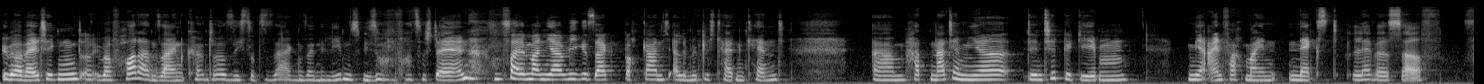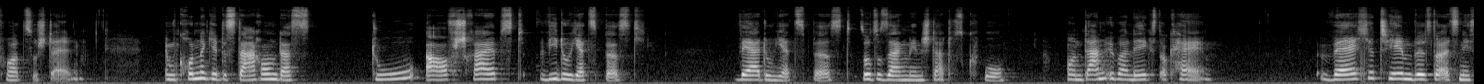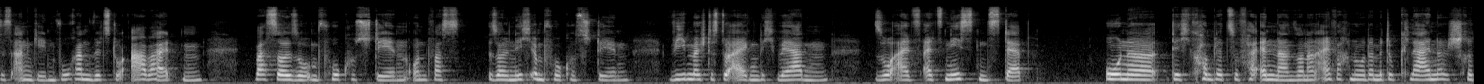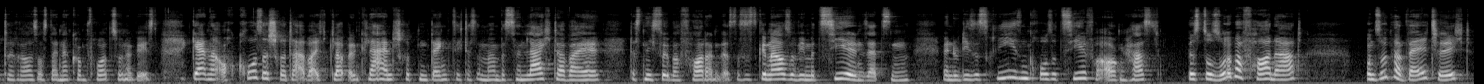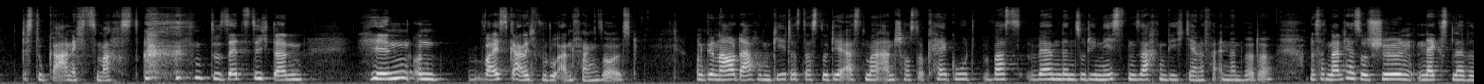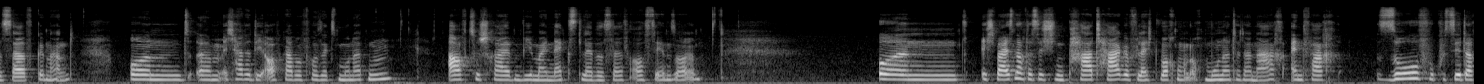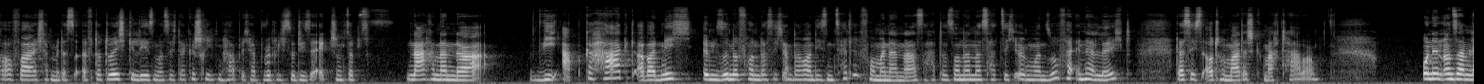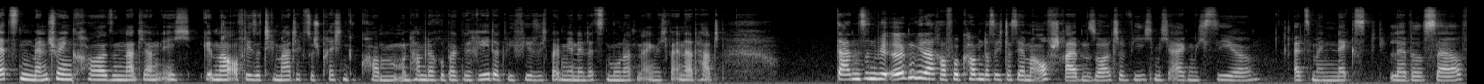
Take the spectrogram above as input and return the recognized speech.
überwältigend und überfordernd sein könnte, sich sozusagen seine Lebensvision vorzustellen, weil man ja, wie gesagt, noch gar nicht alle Möglichkeiten kennt, ähm, hat Nadja mir den Tipp gegeben, mir einfach mein Next Level Self vorzustellen. Im Grunde geht es darum, dass du aufschreibst, wie du jetzt bist wer du jetzt bist, sozusagen den Status quo. Und dann überlegst, okay, welche Themen willst du als nächstes angehen? Woran willst du arbeiten? Was soll so im Fokus stehen und was soll nicht im Fokus stehen? Wie möchtest du eigentlich werden? So als, als nächsten Step ohne dich komplett zu verändern, sondern einfach nur, damit du kleine Schritte raus aus deiner Komfortzone gehst. Gerne auch große Schritte, aber ich glaube, in kleinen Schritten denkt sich das immer ein bisschen leichter, weil das nicht so überfordernd ist. Es ist genauso wie mit Zielen setzen. Wenn du dieses riesengroße Ziel vor Augen hast, bist du so überfordert und so überwältigt, dass du gar nichts machst. Du setzt dich dann hin und weißt gar nicht, wo du anfangen sollst. Und genau darum geht es, dass du dir erstmal anschaust, okay, gut, was wären denn so die nächsten Sachen, die ich gerne verändern würde? Und das hat Nadja so schön Next Level Self genannt. Und ähm, ich hatte die Aufgabe vor sechs Monaten aufzuschreiben, wie mein Next Level Self aussehen soll. Und ich weiß noch, dass ich ein paar Tage, vielleicht Wochen und auch Monate danach einfach so fokussiert darauf war. Ich habe mir das öfter durchgelesen, was ich da geschrieben habe. Ich habe wirklich so diese Action Steps nacheinander wie abgehakt, aber nicht im Sinne von, dass ich andauernd diesen Zettel vor meiner Nase hatte, sondern das hat sich irgendwann so verinnerlicht, dass ich es automatisch gemacht habe. Und in unserem letzten Mentoring-Call sind Nadja und ich genau auf diese Thematik zu sprechen gekommen und haben darüber geredet, wie viel sich bei mir in den letzten Monaten eigentlich verändert hat. Dann sind wir irgendwie darauf gekommen, dass ich das ja mal aufschreiben sollte, wie ich mich eigentlich sehe als mein Next Level Self.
